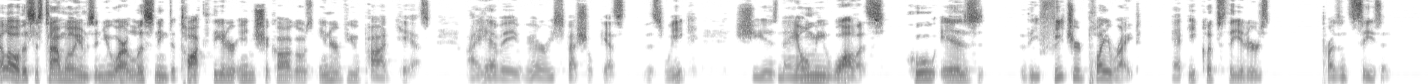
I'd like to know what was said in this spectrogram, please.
Hello, this is Tom Williams, and you are listening to Talk Theater in Chicago's interview podcast. I have a very special guest this week. She is Naomi Wallace, who is the featured playwright at Eclipse Theater's present season.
